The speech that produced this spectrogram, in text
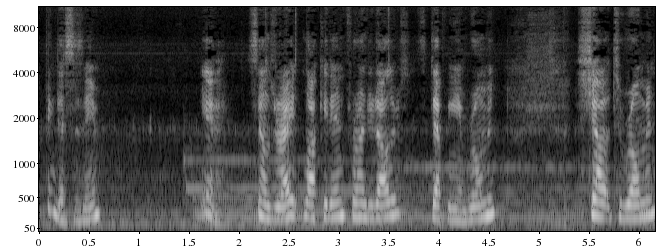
I think that's his name. Yeah, sounds right. Lock it in for $100. It's definitely named Roman. Shout out to Roman,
